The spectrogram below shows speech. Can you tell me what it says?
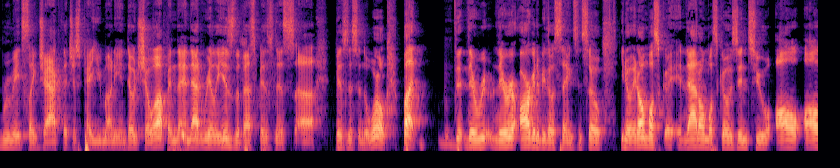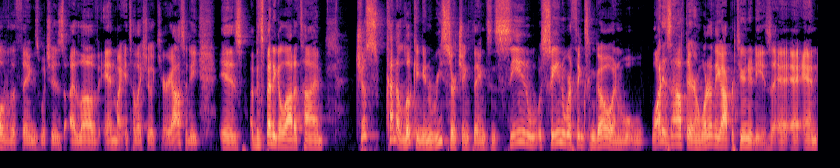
roommates like Jack that just pay you money and don't show up, and and that really is the best business uh, business in the world. But there there are going to be those things and so you know it almost that almost goes into all all of the things which is i love and my intellectual curiosity is i've been spending a lot of time just kind of looking and researching things and seeing seeing where things can go and what is out there and what are the opportunities and, and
